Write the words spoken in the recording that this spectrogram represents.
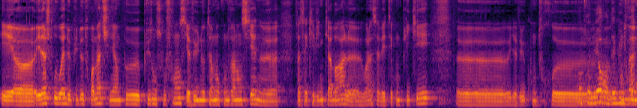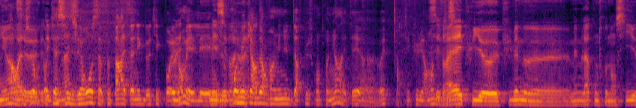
Et, euh, et, là je trouve ouais depuis deux trois matchs il est un peu plus en souffrance. Il y avait eu notamment contre Valenciennes face à Kevin Cabral, voilà ça avait été compliqué. il y avait eu contre contre New York en début de match. c'est sûr quand il y a 6-0 ça peut paraître anecdotique pour les gens, mais, les, le premier quart d'heure 20 minutes d'Arcus contre New York a été ouais, particulièrement C'est vrai et puis puis même même là contre Nancy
